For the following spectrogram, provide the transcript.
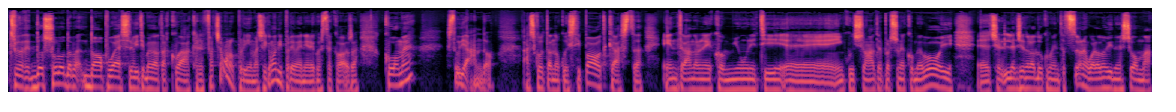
scusate, do, solo do, dopo essere vittima di un attacco hacker. Facciamolo prima, cerchiamo di prevenire questa cosa. Come? Studiando, ascoltando questi podcast, entrando nelle community eh, in cui ci sono altre persone come voi, eh, cioè, leggendo la documentazione, guardando video, insomma,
